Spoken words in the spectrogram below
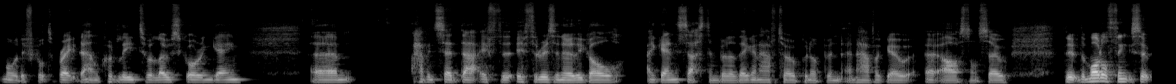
more difficult to break down, could lead to a low scoring game. Um, having said that, if the, if there is an early goal against Aston Villa, they're going to have to open up and, and have a go at Arsenal. So the, the model thinks that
